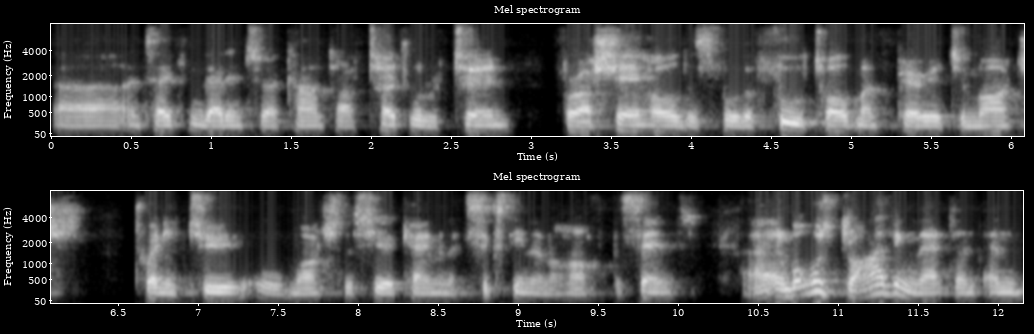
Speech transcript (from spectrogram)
uh, and taking that into account, our total return for our shareholders for the full 12 month period to March 22 or March this year came in at 16.5%. Uh, and what was driving that, and, and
